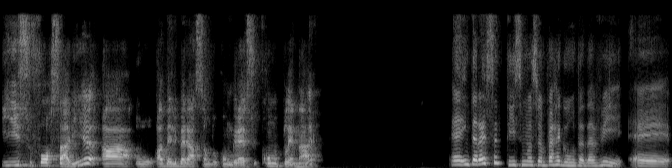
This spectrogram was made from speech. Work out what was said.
E isso forçaria a, a deliberação do Congresso como plenário? É interessantíssima a sua pergunta, Davi. É,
